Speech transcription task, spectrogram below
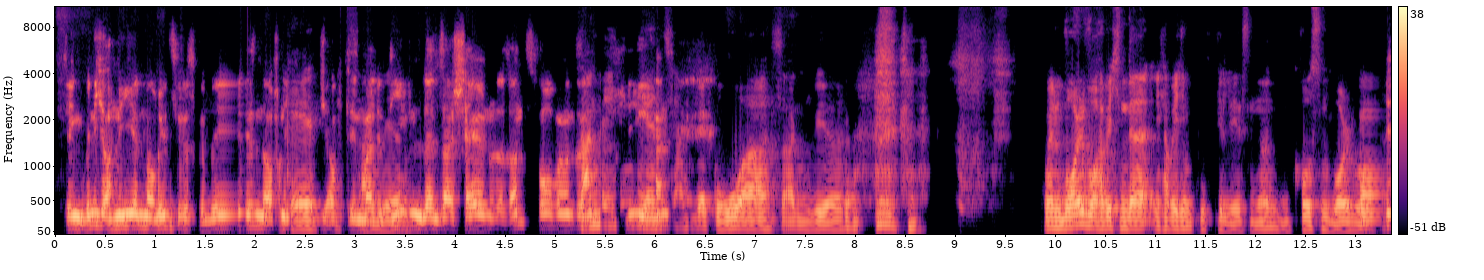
Deswegen bin ich auch nie in Mauritius gewesen, auch okay, nicht auf den Malediven, den Seychellen oder sonst wo. Wenn sagen wir Indien, kann. sagen wir Goa, sagen wir. Mein Volvo habe ich in der, habe ich im Buch gelesen, ne? einen großen Volvo. Oh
